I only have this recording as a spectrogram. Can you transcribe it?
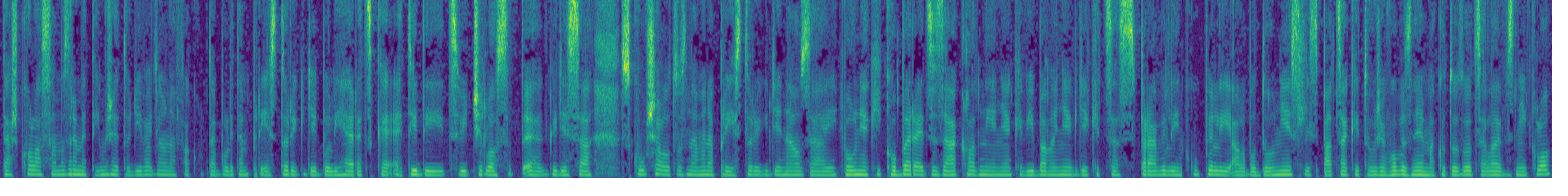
Tá škola samozrejme tým, že je to divadelná fakulta, boli tam priestory, kde boli herecké etidy, cvičilo sa, e, kde sa skúšalo, to znamená priestory, kde naozaj bol nejaký koberec základný a nejaké vybavenie, kde keď sa spravili, kúpili alebo doniesli spacáky, to už ja vôbec neviem, ako toto celé vzniklo,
